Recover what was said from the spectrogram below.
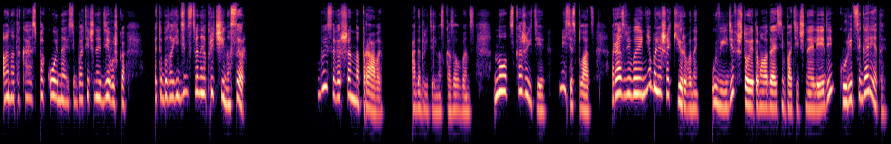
А она такая спокойная, симпатичная девушка. Это была единственная причина, сэр». «Вы совершенно правы», — одобрительно сказал Венс. «Но скажите, миссис Плац, разве вы не были шокированы, увидев, что эта молодая симпатичная леди курит сигареты?»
